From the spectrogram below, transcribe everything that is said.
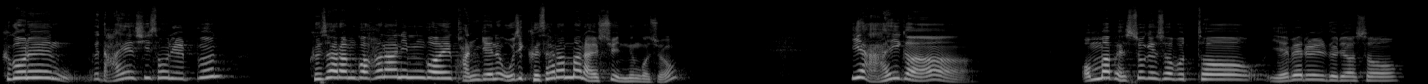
그거는 그 나의 시선일 뿐 그 사람과 하나님과의 관계는 오직 그 사람만 알 수 있는 거죠. 이 아이가 엄마 뱃속에서부터 예배를 드려서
